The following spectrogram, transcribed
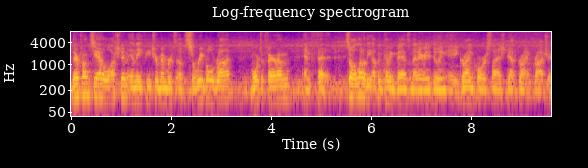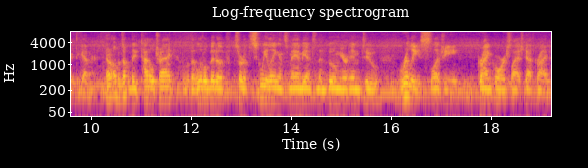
They're from Seattle, Washington, and they feature members of Cerebral Rot, Mortiferum, and Fetid. So a lot of the up-and-coming bands in that area doing a grindcore slash death grind project together. Now it opens up with the title track with a little bit of sort of squealing and some ambience, and then boom, you're into really sludgy grindcore slash death grind.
